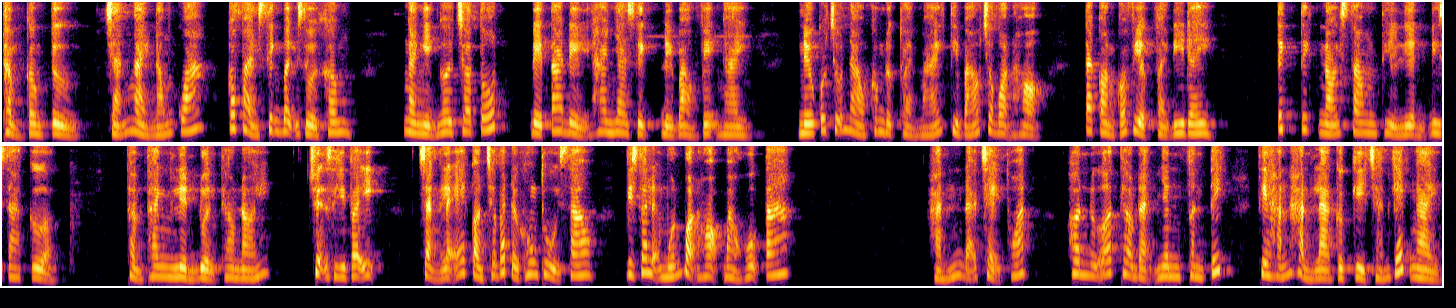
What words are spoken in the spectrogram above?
Thẩm công tử, chán ngài nóng quá, có phải sinh bệnh rồi không? Ngài nghỉ ngơi cho tốt, để ta để hai nha dịch để bảo vệ ngài. Nếu có chỗ nào không được thoải mái thì báo cho bọn họ, ta còn có việc phải đi đây. Tích tích nói xong thì liền đi ra cửa. Thẩm thanh liền đuổi theo nói, chuyện gì vậy? Chẳng lẽ còn chưa bắt được hung thủ sao? Vì sao lại muốn bọn họ bảo hộ ta? Hắn đã chạy thoát, hơn nữa theo đại nhân phân tích thì hắn hẳn là cực kỳ chán ghét ngài,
